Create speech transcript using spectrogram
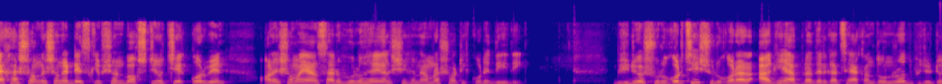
দেখার সঙ্গে সঙ্গে ডেসক্রিপশন বক্সটিও চেক করবেন। অনেক সময় অ্যান্সার ভুল হয়ে গেলে সেখানে আমরা সঠিক করে দিয়ে দিই। ভিডিও শুরু করছি। শুরু করার আগে আপনাদের কাছে একান্ত অনুরোধ, ভিডিওটি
